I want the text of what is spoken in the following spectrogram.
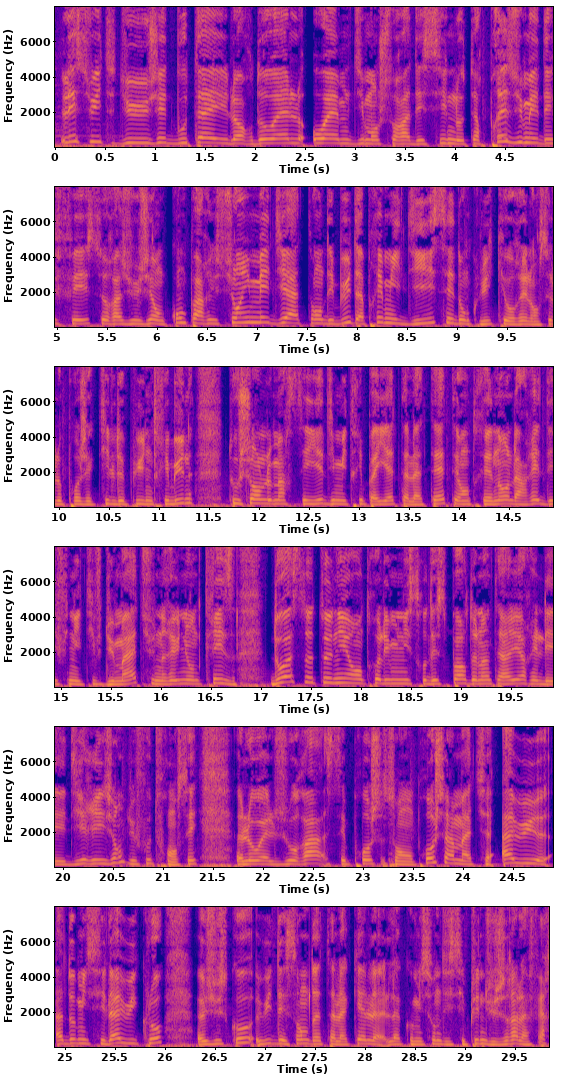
Les suites du jet de bouteille lors d'OL OM dimanche soir à Dessine, l'auteur présumé des faits sera jugé en comparution immédiate en début d'après-midi. C'est donc lui qui aurait lancé le projectile depuis une tribune, touchant le Marseillais Dimitri Payet à la tête et entraînant l'arrêt définitif du match. Une réunion de crise doit se tenir entre les ministres des Sports, de l'Intérieur et les dirigeants du foot français. L'OL jouera ses proches, son prochain match à, à domicile à huis clos jusqu'au 8 décembre, date à laquelle la commission de discipline jugera l'affaire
